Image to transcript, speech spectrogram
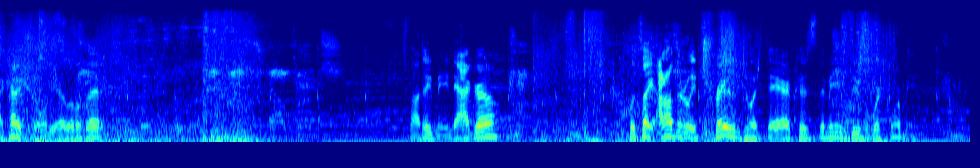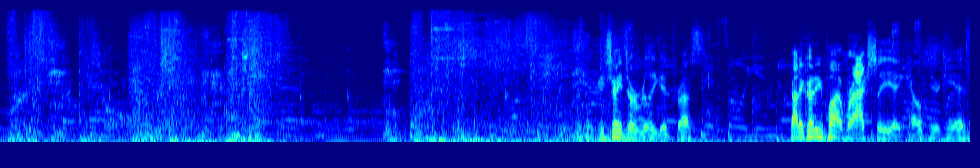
I kind of trolled here a little bit. I'll take mini aggro. Looks like I don't have to really trade them too much there because the minions do the work for me. These trades are really good for us. Got a coding point. We're actually like healthier than he is.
